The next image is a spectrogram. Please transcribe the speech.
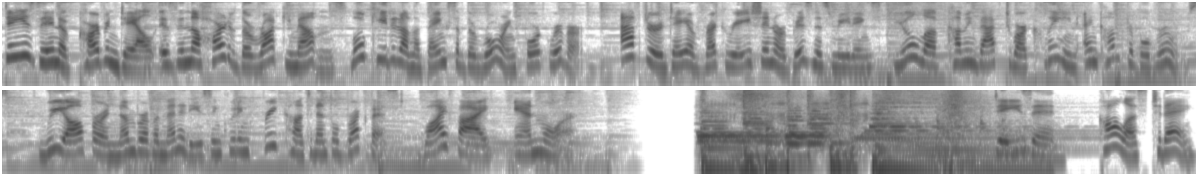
Days Inn of Carbondale is in the heart of the Rocky Mountains, located on the banks of the Roaring Fork River. After a day of recreation or business meetings, you'll love coming back to our clean and comfortable rooms. We offer a number of amenities including free continental breakfast, Wi Fi, and more. Days Inn. Call us today.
